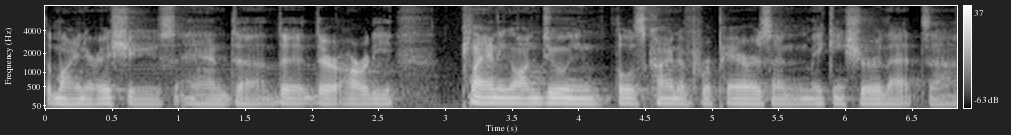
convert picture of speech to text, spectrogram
the minor issues and uh, they're, they're already planning on doing those kind of repairs and making sure that uh,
